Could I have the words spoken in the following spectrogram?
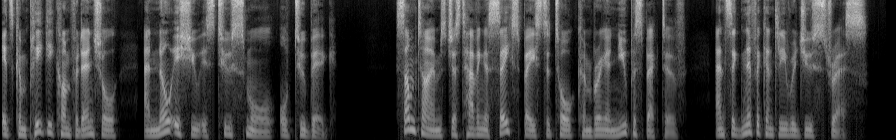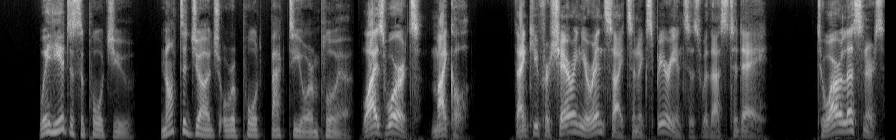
It's completely confidential, and no issue is too small or too big. Sometimes just having a safe space to talk can bring a new perspective and significantly reduce stress. We're here to support you, not to judge or report back to your employer. Wise words, Michael. Thank you for sharing your insights and experiences with us today. To our listeners,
